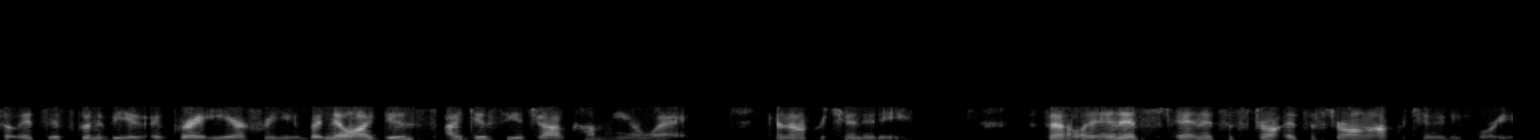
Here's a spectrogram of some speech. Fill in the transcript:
So it's it's going to be a, a great year for you. But no, I do I do see a job coming your way, an opportunity. So and it's and it's a strong it's a strong opportunity for you.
